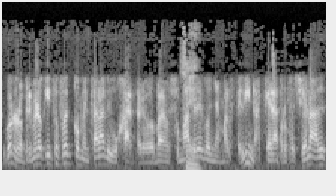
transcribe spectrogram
bueno, lo primero que hizo fue comenzar a dibujar, pero bueno, su madre, Sí. doña Marcelina, que era profesional,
